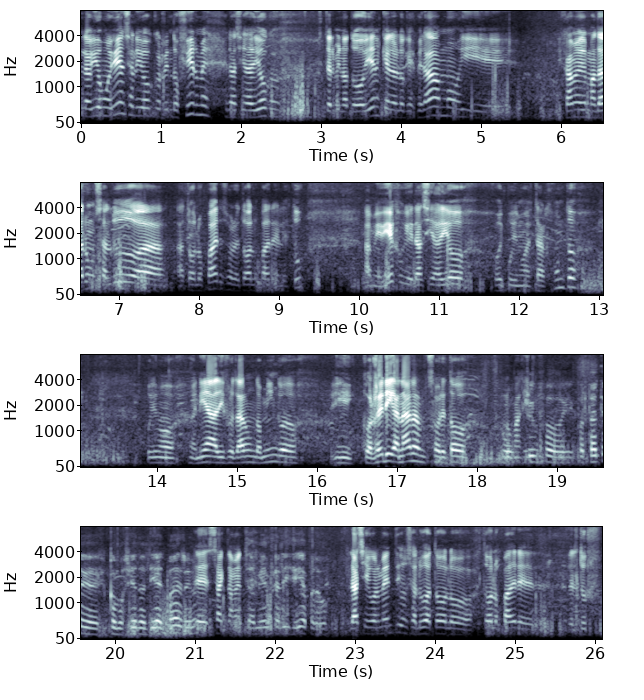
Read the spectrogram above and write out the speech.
La vio muy bien, salió corriendo firme, gracias a Dios terminó todo bien, que era lo que esperábamos y déjame mandar un saludo a, todos los padres, sobre todo a los padres del Estú, a mi viejo que gracias a Dios hoy pudimos estar juntos, pudimos venir a disfrutar un domingo y correr y ganar sobre todo. Un triunfo importante como siendo el Día del Padre, ¿no? Exactamente. También feliz día para vos. Gracias igualmente y un saludo a todos los, todos los padres del, del Turf.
